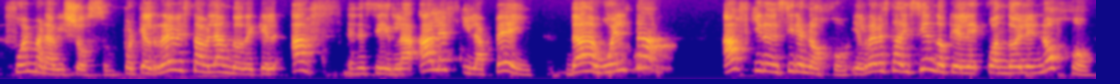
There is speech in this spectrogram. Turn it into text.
fue maravilloso, porque el Rebe está hablando de que el Af, es decir, la Aleph y la Pei, da vuelta, Af quiere decir enojo, y el Rebe está diciendo que cuando el enojo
